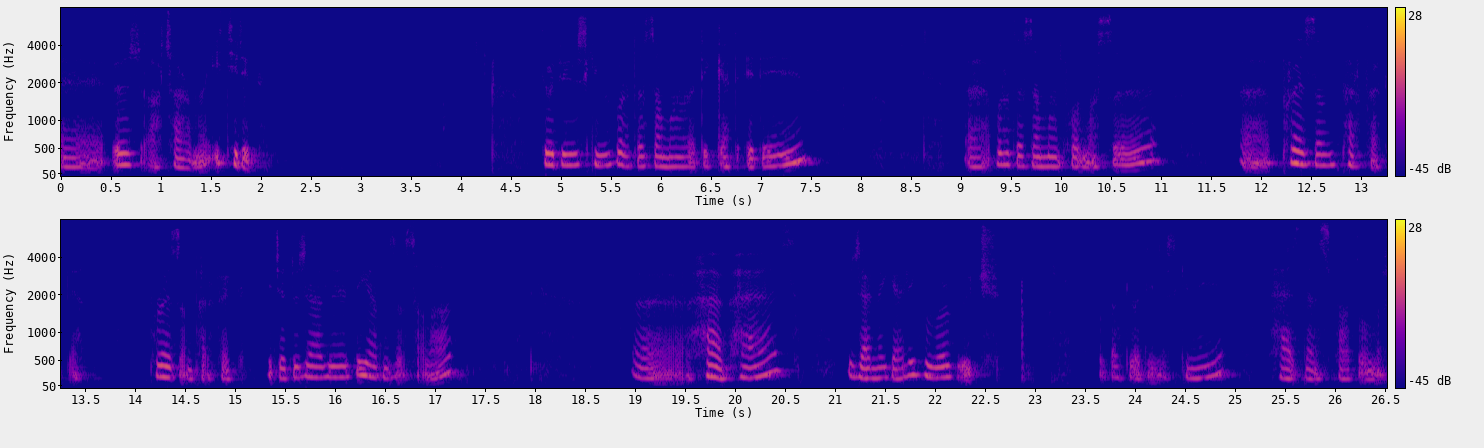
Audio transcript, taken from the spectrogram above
e, öz açarını itirib. Gördüğünüz kimi burada zamana da diqqət edin. Burada zaman forması e, present perfectdir. Present perfect necə düzəldilirdi yadınıza salaq. Have, has üzərinə gəlirik verb 3. Burada gördüyünüz kimi has'dən istifadə olunur.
